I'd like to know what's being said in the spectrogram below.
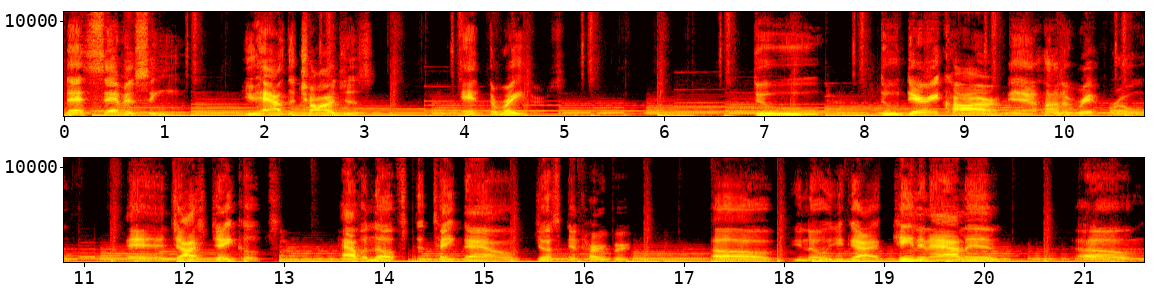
that seven seed, you have the Chargers at the Raiders. Do do Derek Carr and Hunter Renfrow and Josh Jacobs have enough to take down Justin Herbert? Uh, you know, you got Keenan Allen, um,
